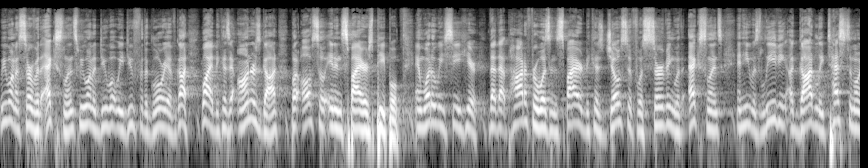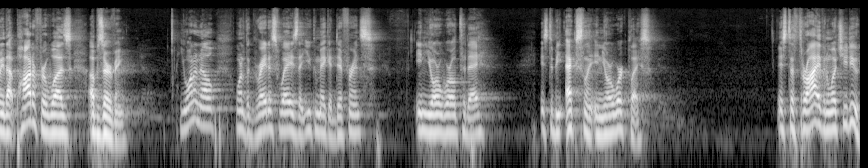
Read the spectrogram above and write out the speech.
We want to serve with excellence. We want to do what we do for the glory of God. Why? Because it honors God, but also it inspires people. And what do we see here? That that Potiphar was inspired because Joseph was serving with excellence and he was leaving a godly testimony that Potiphar was observing. You want to know one of the greatest ways that you can make a difference in your world today is to be excellent in your workplace is to thrive in what you do,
